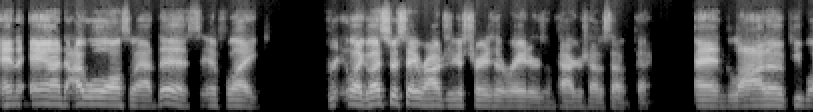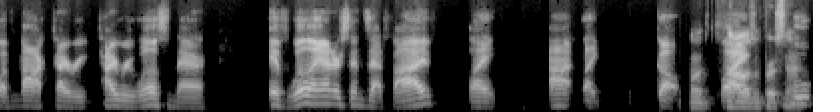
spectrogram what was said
And and I will also add this: if like like let's just say Rodgers gets traded to the Raiders and Packers have a seventh pick, and a lot of people have mocked Tyree Tyree Wilson there. If Will Anderson's at five, like, uh, like go well, thousand percent move,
